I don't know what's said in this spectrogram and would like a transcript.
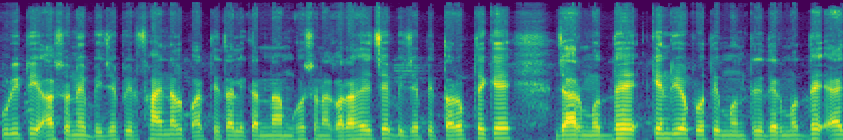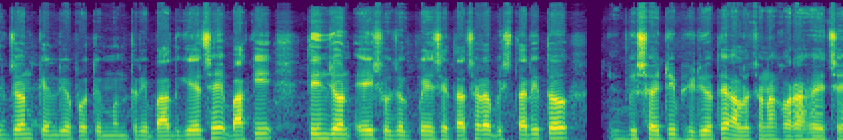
কুড়িটি আসনে বিজেপির ফাইনাল প্রার্থী তালিকার নাম ঘোষণা করা হয়েছে বিজেপির তরফ থেকে, যার মধ্যে কেন্দ্রীয় প্রতিমন্ত্রীদের মধ্যে একজন, কেন্দ্রীয় প্রতিমন্ত্রী বাদ গিয়েছে বাকি তিনজন এই সুযোগ পেয়েছে। তাছাড়া বিস্তারিত বিষয়টি ভিডিওতে আলোচনা করা হয়েছে।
